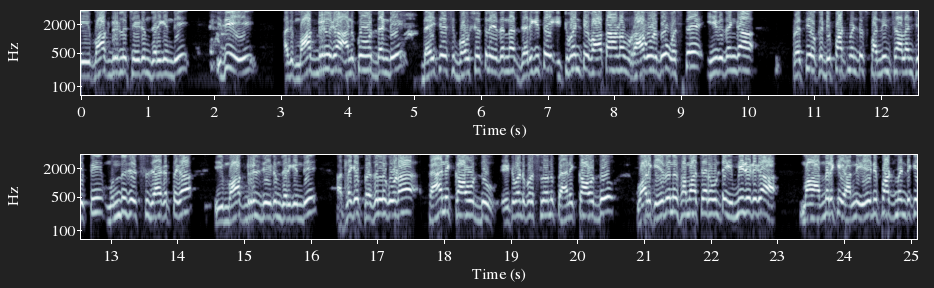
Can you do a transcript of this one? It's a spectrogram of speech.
ఈ మాక్ డ్రిల్ చేయడం జరిగింది. ఇది అది మాక్ డ్రిల్గా అనుకోవద్దండి. దయచేసి భవిష్యత్తులో ఏదన్నా జరిగితే ఇటువంటి వాతావరణం రాకూడదు. వస్తే ఈ విధంగా ప్రతి ఒక్క డిపార్ట్మెంట్ స్పందించాలని చెప్పి ముందు చేసి జాగ్రత్తగా ఈ మాక్ డ్రిల్ చేయడం జరిగింది. అట్లాగే ప్రజలు కూడా ప్యానిక్ కావద్దు. ఎటువంటి పరిస్థితుల్లోనూ ప్యానిక్ కావద్దు. వాళ్ళకి ఏదైనా సమాచారం ఉంటే ఇమ్మీడియట్గా మా అందరికి అన్ని ఏ డిపార్ట్మెంట్కి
